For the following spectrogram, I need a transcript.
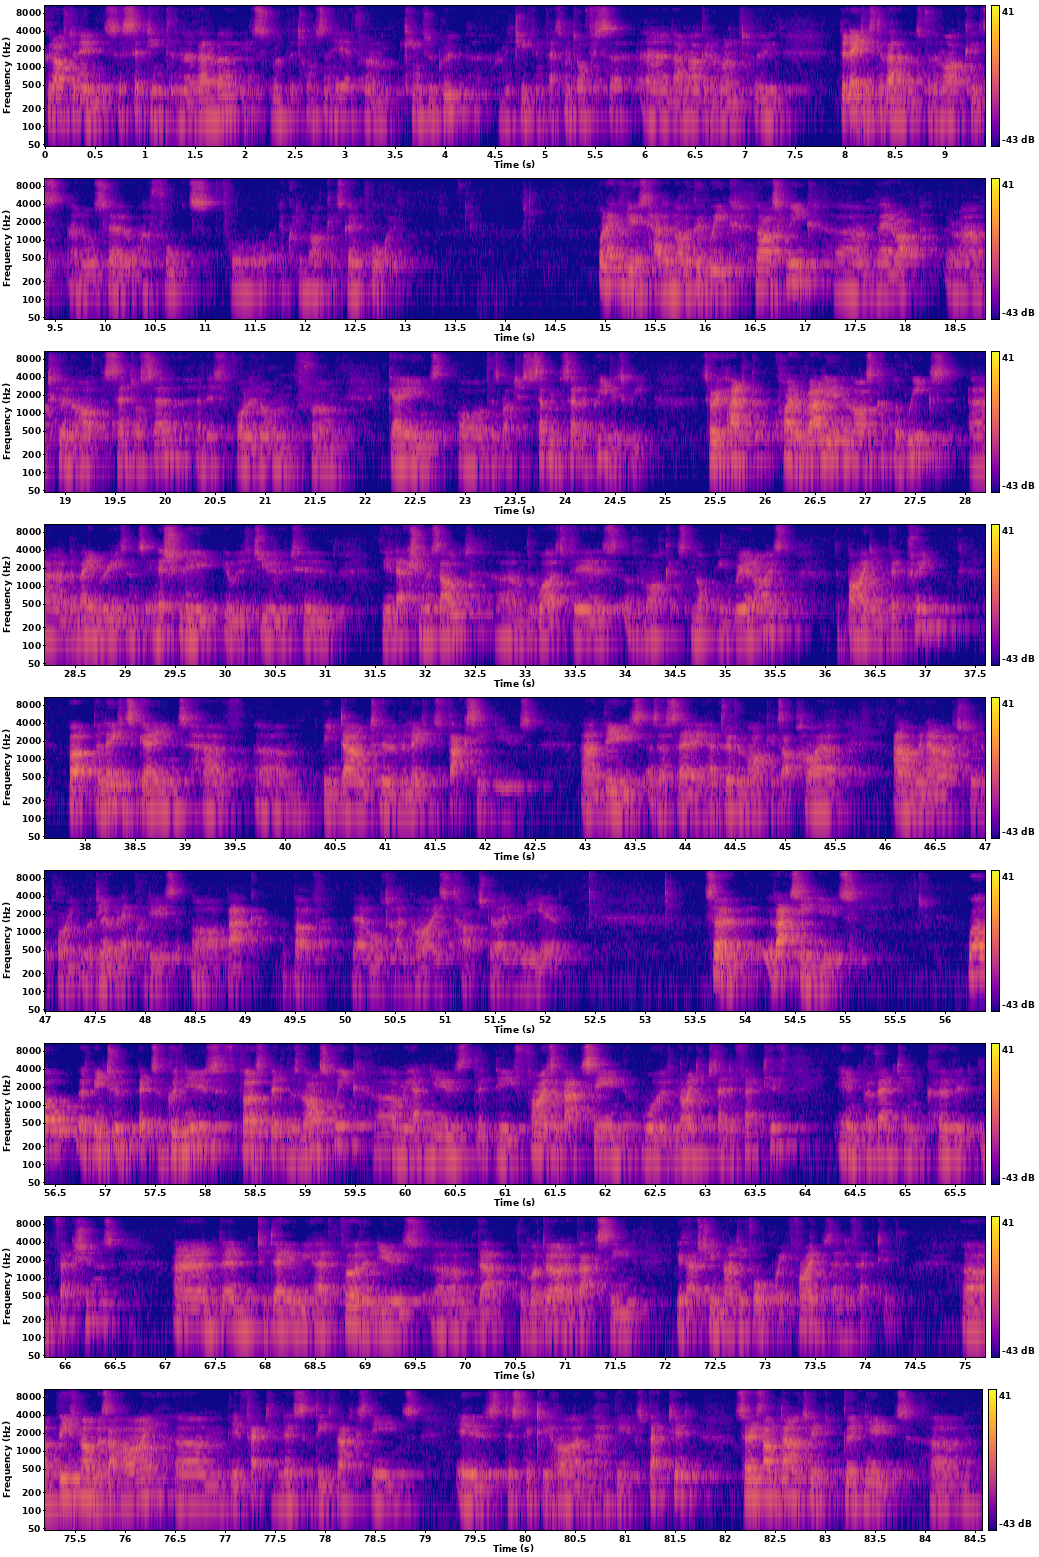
Good afternoon, it's the 17th of November. It's Rupert Thompson here from Kingswood Group. I'm the Chief Investment Officer, and I'm now going to run through the latest developments for the markets and also our thoughts for equity markets going forward. Well, equities had another good week last week. Um, they're up around 2.5% or so, and this followed on from gains of as much as 7% the previous week. So we've had quite a rally in the last couple of weeks. Uh, the main reasons, initially, it was due to the election result, um, the worst fears of the markets not being realised, the Biden victory. But the latest gains have um, been down to the latest vaccine news. And these, as I say, have driven markets up higher. And we're now actually at the point where global equities are back above their all time highs touched earlier in the year. So, vaccine news. Well, there's been two bits of good news. First bit was last week. Um, we had news that the Pfizer vaccine was 90% effective in preventing COVID infections. And then today we had further news um, that the Moderna vaccine is actually 94.5% effective. Uh, these numbers are high. Um, the effectiveness of these vaccines is distinctly higher than had been expected. So it's undoubtedly good news. Um,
